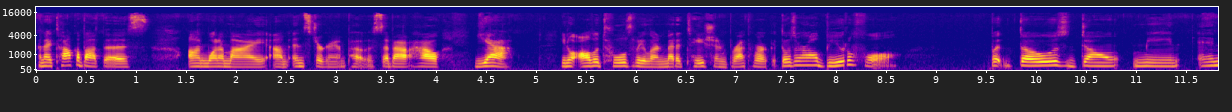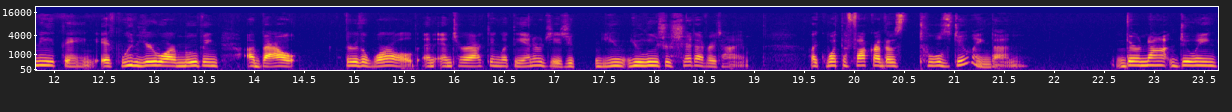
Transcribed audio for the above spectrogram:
And I talk about this on one of my um, Instagram posts about how, yeah, you know, all the tools we learn, meditation, breath work, those are all beautiful but those don't mean anything if when you are moving about through the world and interacting with the energies you you you lose your shit every time. Like what the fuck are those tools doing then? They're not doing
